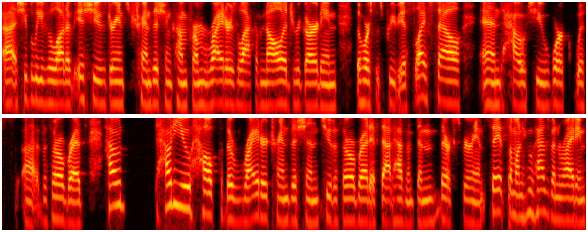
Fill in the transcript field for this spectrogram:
uh, she believes a lot of issues during transition come from riders' lack of knowledge regarding the horse's previous lifestyle and how to work with uh, the thoroughbreds. How how do you help the rider transition to the thoroughbred if that hasn't been their experience? Say it's someone who has been riding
